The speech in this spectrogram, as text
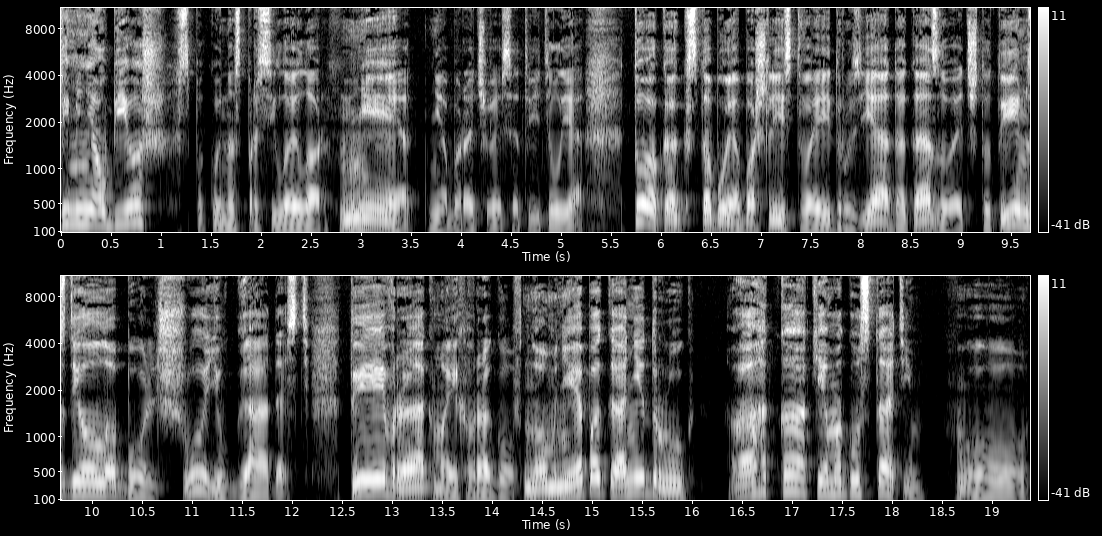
«Ты меня убьешь?» — спокойно спросил Айлар. «Нет», — не оборачиваясь, ответил я. «То, как с тобой обошлись твои друзья, доказывает, что ты им сделала большую гадость. Ты враг моих врагов, но мне пока не друг». «А как я могу стать им?» «О,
